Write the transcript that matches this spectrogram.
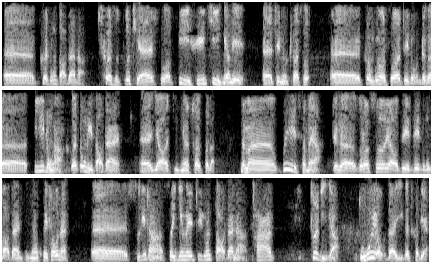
呃各种导弹呢测试之前所必须进行的呃这种测试，呃更不用说这种这个第一种啊核动力导弹呃要进行测试了。那么为什么呀？这个俄罗斯要对这种导弹进行回收呢？呃，实际上啊是因为这种导弹呢，它自己呀独有的一个特点。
